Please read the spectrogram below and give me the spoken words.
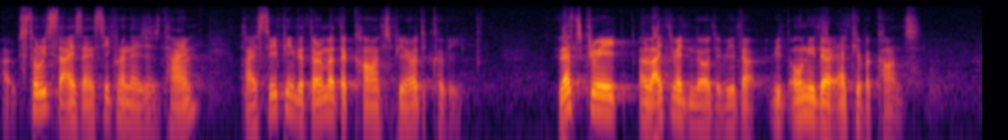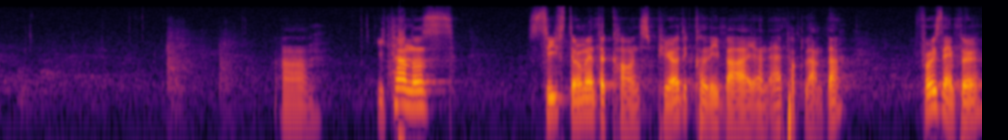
uh, storage size and synchronization time by sweeping the dormant accounts periodically. Let's create a lightweight node with, a, with only the active accounts. Um, Ethanos sweeps dormant accounts periodically by an epoch lambda. For example,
